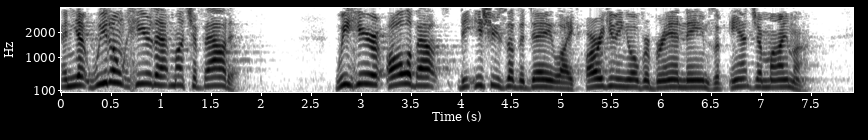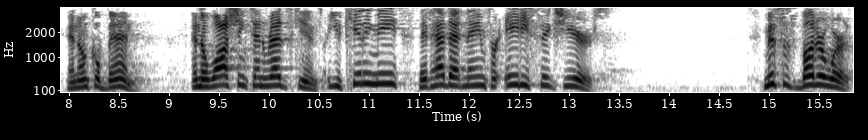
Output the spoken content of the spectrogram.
And yet we don't hear that much about it. We hear all about the issues of the day, like arguing over brand names of Aunt Jemima and Uncle Ben and the Washington Redskins. Are you kidding me? They've had that name for 86 years. Mrs. Butterworth.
